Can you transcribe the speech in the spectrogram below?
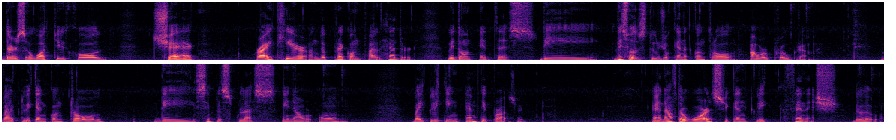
there's a what you call check right here on the precompiled header. We don't need this. The Visual Studio cannot control our program but we can control the C++ in our own by clicking empty project. And afterwards you can click finish below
